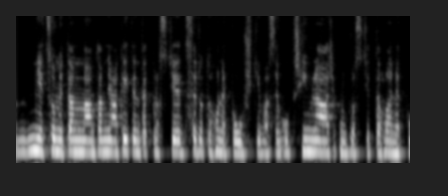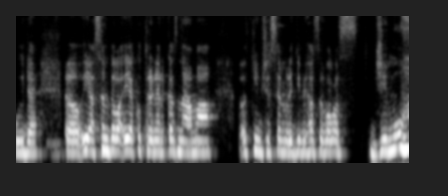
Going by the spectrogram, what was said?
něco mi tam, mám tam nějaký ten, tak prostě se do toho nepouštím a jsem upřímná, řeknu prostě tohle nepůjde. Mm. Já jsem byla i jako trenérka známá Eh, tím, že jsem lidi vyhazovala z gymu.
